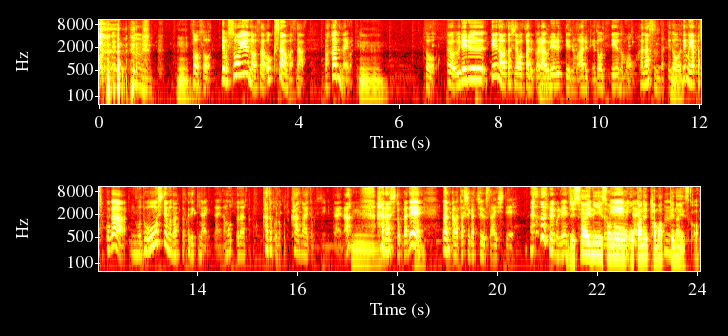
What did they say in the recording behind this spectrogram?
うん、うん。そうそう。でもそういうのはさ奥さんはさ分かんないわけじゃん。うんうん。そうだから売れるっていうのは私はわかるから、うん。売れるっていうのもあるけどっていうのも話すんだけど、うん。でもやっぱそこがもうどうしても納得できないみたいなもっとなんか家族のこと考えてほしいみたいな、うん。話とかで、なんか私が仲裁して でもレンズ実際にそのお金貯まってないんですか、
